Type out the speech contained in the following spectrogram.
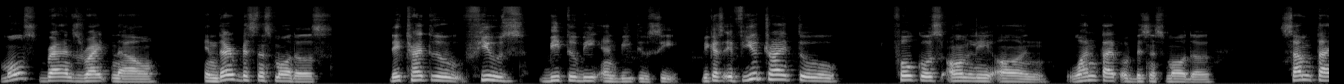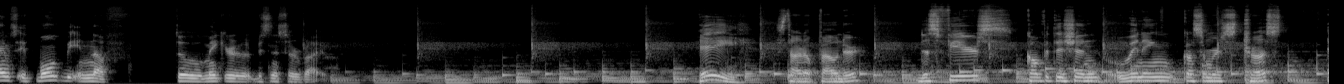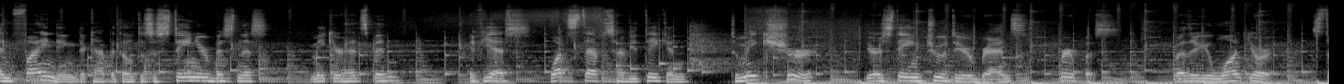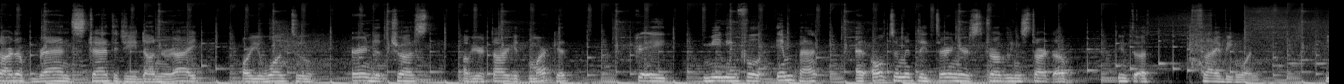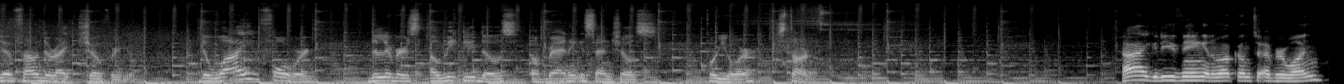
most brands right now in their business models they try to fuse b2b and b2c because if you try to focus only on one type of business model sometimes it won't be enough to make your business survive. Hey startup founder. Does fierce competition winning customers trust and finding the capital to sustain your business make your head spin? If yes, what steps have you taken to make sure you're staying true to your brand's purpose? Whether you want your startup brand strategy done right or you want to earn the trust of your target market, create meaningful impact, and ultimately turn your struggling startup into a thriving one, you have found the right show for you. The Why Forward delivers a weekly dose of branding essentials for your startup. Hi, good evening, and welcome to everyone.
